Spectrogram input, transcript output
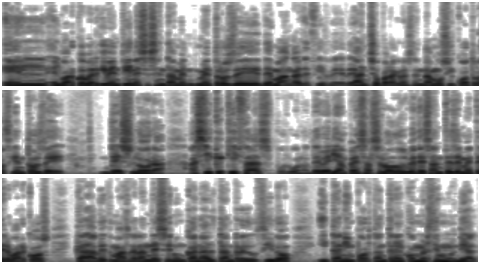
El, el barco Ever Given tiene 60 met- metros de, de manga, es decir, de, de ancho para que nos entendamos, y 400 de, de eslora. Así que quizás, pues bueno, deberían pensárselo dos veces antes de meter barcos cada vez más grandes en un canal tan reducido y tan importante en el comercio mundial.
